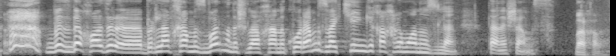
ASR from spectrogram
Bizda hozir e, bir lavhamiz bor mana shu lavhani ko'ramiz va keyingi qahramonimiz bilan tanishamiz. Marhamat.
